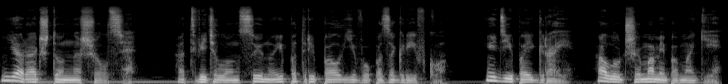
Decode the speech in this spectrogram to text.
Я рад, что он нашелся, ответил он сыну и потрепал его по загривку. Иди поиграй, а лучше маме помоги.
